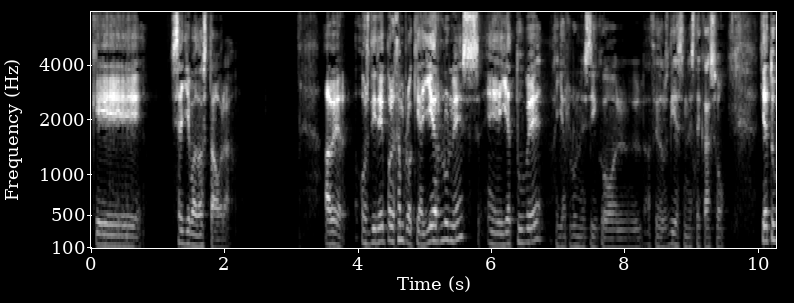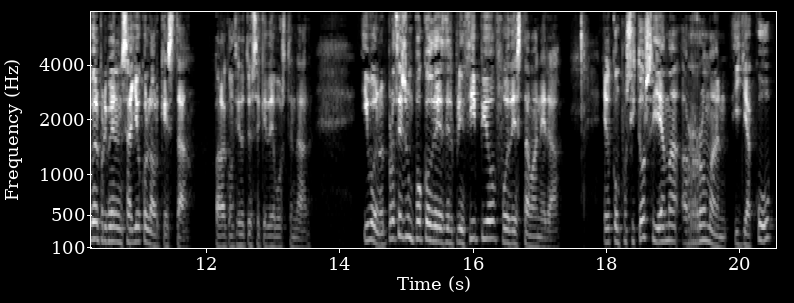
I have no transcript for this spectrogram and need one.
se ha llevado hasta ahora. A ver, os diré, por ejemplo, que ayer lunes eh, ya tuve, ayer lunes digo, hace dos días en este caso, ya tuve el primer ensayo con la orquesta para el concierto ese que debo estrenar. Y bueno, el proceso un poco desde el principio fue de esta manera. El compositor se llama Roman Yakub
